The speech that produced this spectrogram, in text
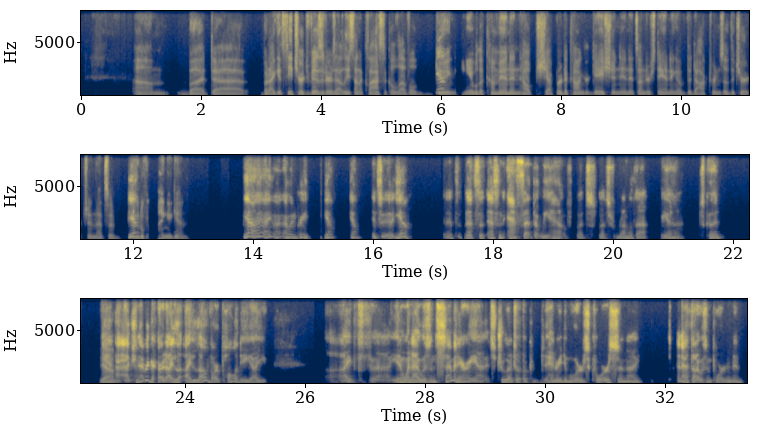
um but uh but i could see church visitors at least on a classical level doing being able to come in and help shepherd a congregation in its understanding of the doctrines of the church and that's a Yeah. beautiful thing again Yeah. I, I, I would agree. Yeah. Yeah. It's uh, yeah. It's, that's that's an asset that we have. Let's let's run with that. Yeah. It's good. yeah Actually, in that regard, I, I love our polity. I, I've, uh, you know, when I was in seminary, uh, it's true. I took Henry DeMoor's course and I, and I thought it was important. And,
